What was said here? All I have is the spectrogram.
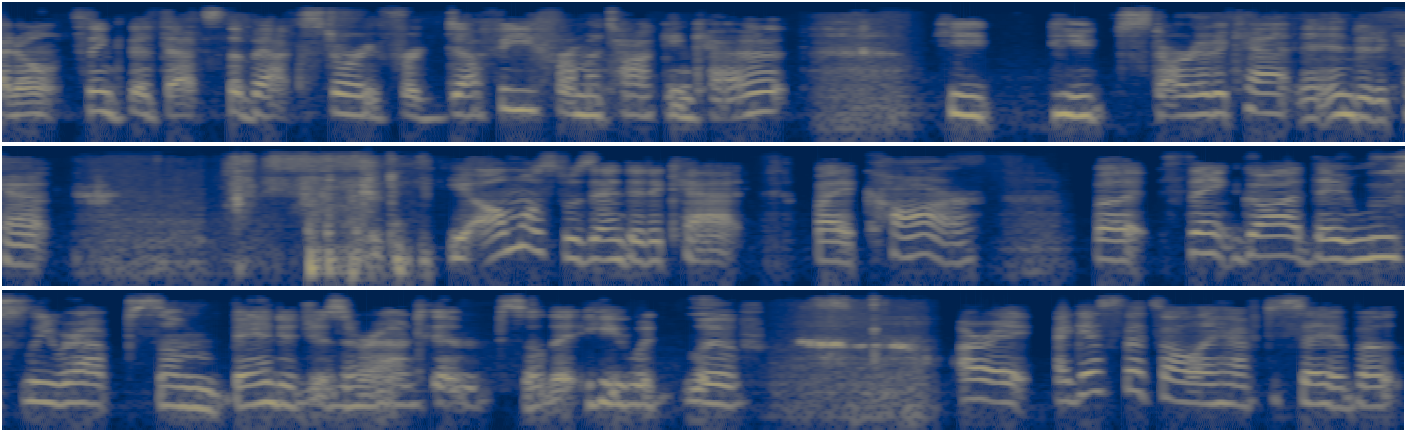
I don't think that that's the backstory for Duffy from A Talking Cat. He he started a cat and ended a cat. He almost was ended a cat by a car, but thank God they loosely wrapped some bandages around him so that he would live. All right, I guess that's all I have to say about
